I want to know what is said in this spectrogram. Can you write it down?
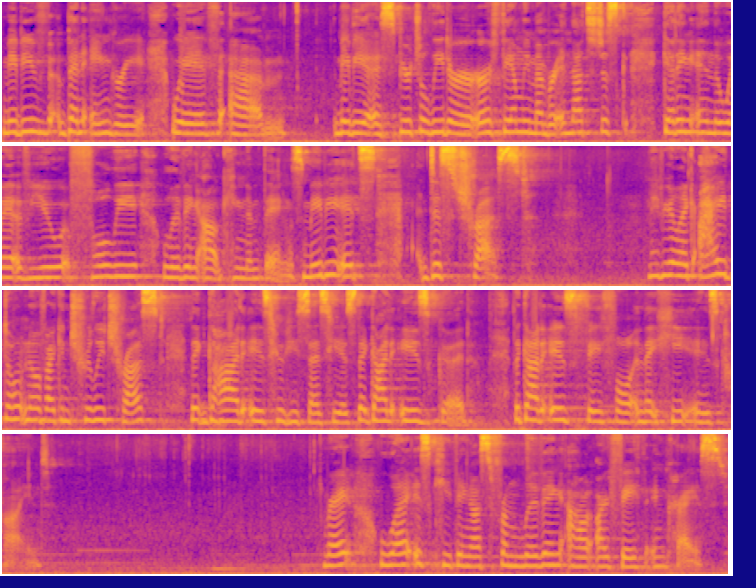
Maybe you've been angry with um, maybe a spiritual leader or a family member, and that's just getting in the way of you fully living out kingdom things. Maybe it's distrust. Maybe you're like, I don't know if I can truly trust that God is who He says He is, that God is good, that God is faithful, and that He is kind. Right? What is keeping us from living out our faith in Christ?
